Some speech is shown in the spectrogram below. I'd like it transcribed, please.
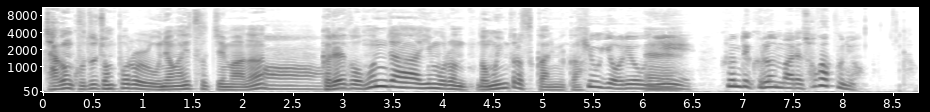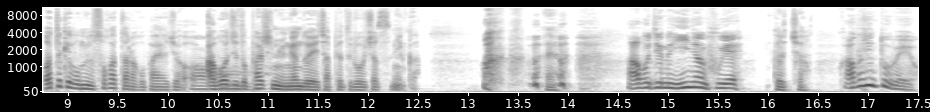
작은 구두 점포를 운영했었지만은 어. 그래도 혼자 힘으로는 너무 힘들었을 거 아닙니까? 키우기 어려우니 예. 그런데 그런 말에 속았군요. 어떻게 보면 속았다라고 봐야죠. 어. 아버지도 86년도에 잡혀 들어오셨으니까. 네, 아버지는 2년 후에 그렇죠. 아버지는 또 왜요?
